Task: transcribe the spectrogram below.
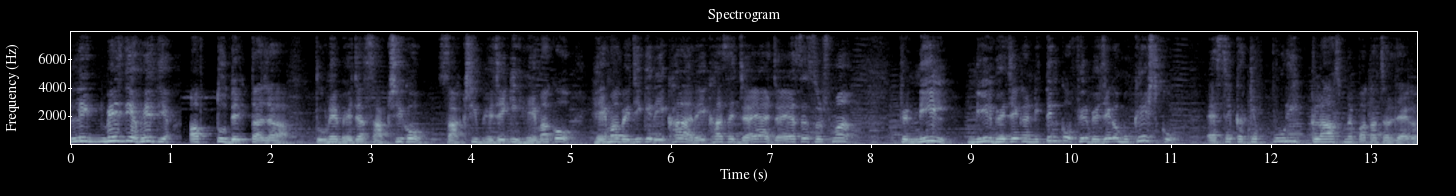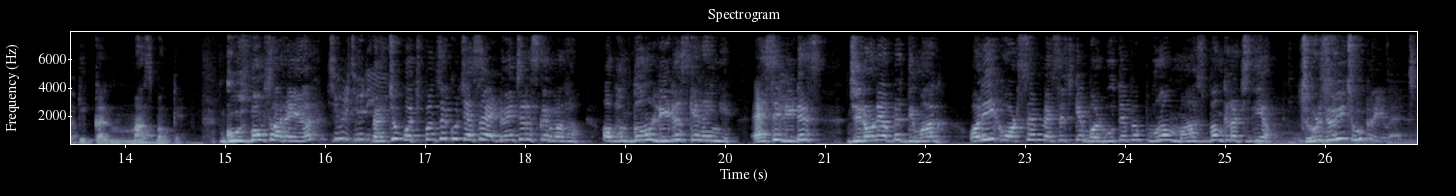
भेज दिया भेज दिया। अब तू देखता जा तूने भेजा साक्षी को साक्षी भेजेगी हेमा को। हेमा भेजेगी रेखा रेखा से जया जया से सुषमा। फिर नील नील भेजेगा नितिन को फिर भेजेगा मुकेश को। ऐसे करके पूरी क्लास में पता चल जाएगा कि कल मास बंक है गूजबम्स आ रहे हैं यार। बच्चों बचपन से कुछ ऐसा एडवेंचरस करना था। अब हम दोनों लीडर्स कहलाएँगे। ऐसे लीडर्स जिन्होंने अपने दिमाग और एक व्हाट्सएप मैसेज के बलबूते पे पूरा मास बंक रच दिया। झुरझुरी छूट रही मैच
